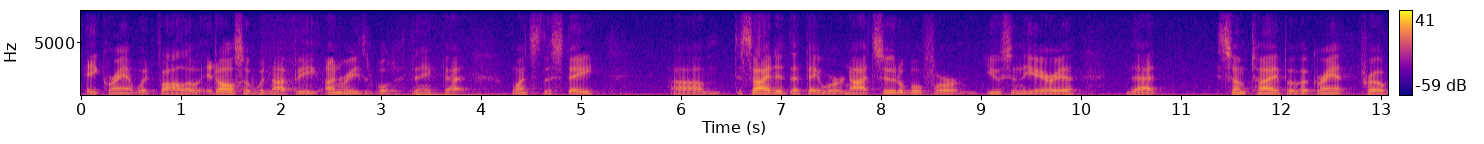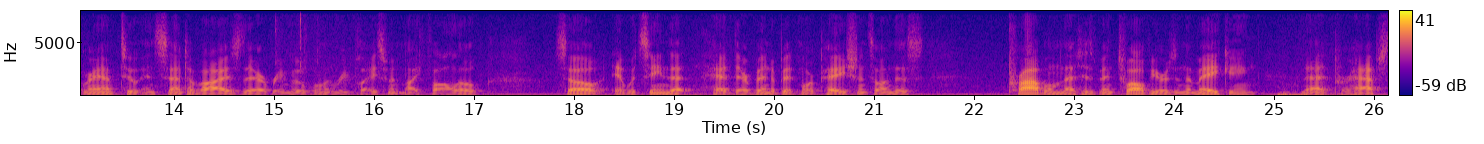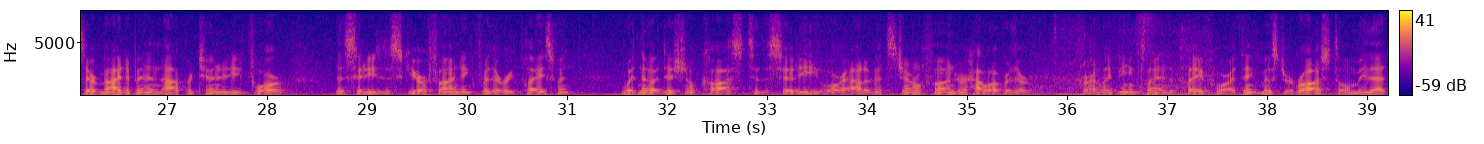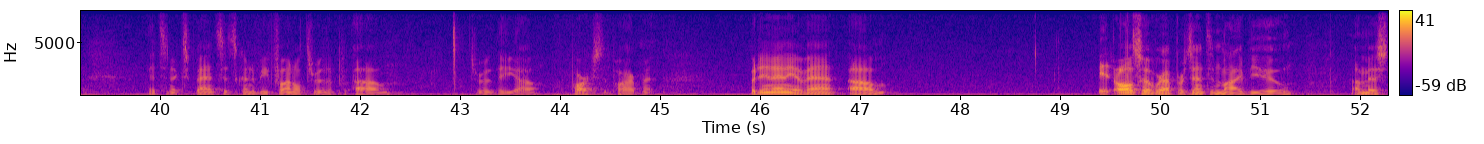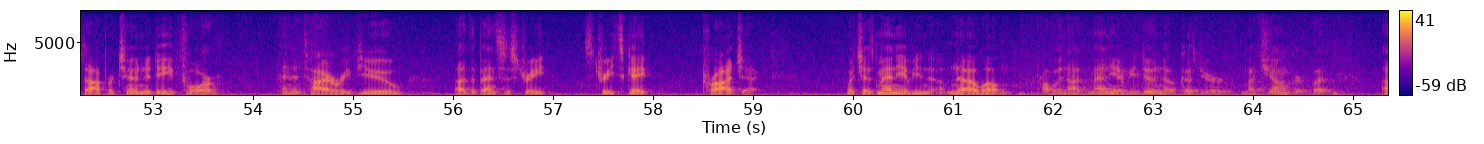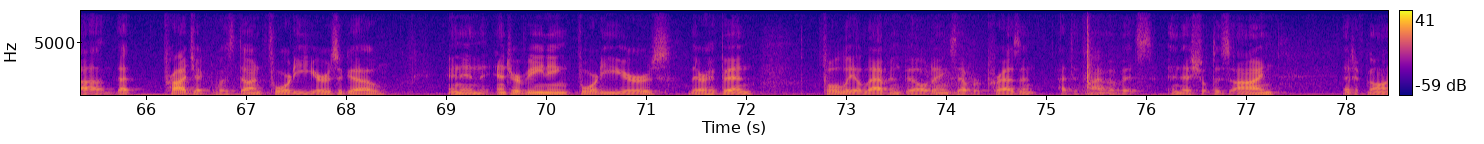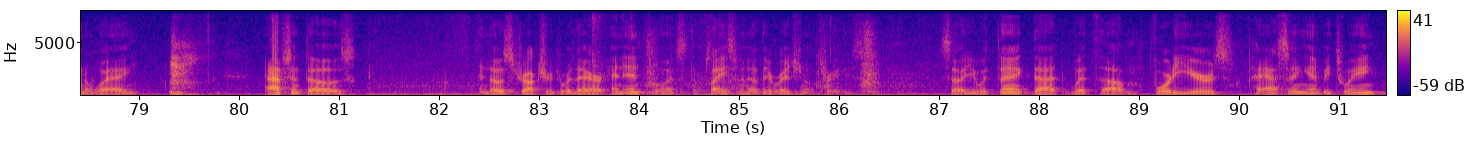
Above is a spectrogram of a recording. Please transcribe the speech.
a grant would follow, it also would not be unreasonable to think that once the state um, decided that they were not suitable for use in the area, that some type of a grant program to incentivize their removal and replacement might follow. So it would seem that had there been a bit more patience on this problem that has been 12 years in the making, that perhaps there might have been an opportunity for the city to secure funding for their replacement with no additional cost to the city or out of its general fund or however they're currently being planned to pay for. I think Mr. Ross told me that it's an expense that's going to be funneled through the, um, through the uh, Parks Department. But in any event, um, it also represents, in my view, a missed opportunity for an entire review of the Benson Street Streetscape project, which as many of you know, well, probably not many of you do know because you're much younger, but uh, that project was done 40 years ago. And in the intervening 40 years, there have been fully 11 buildings that were present at the time of its initial design that have gone away. Absent those, and those structures were there and influenced the placement of the original trees. So you would think that with um, 40 years passing in between,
